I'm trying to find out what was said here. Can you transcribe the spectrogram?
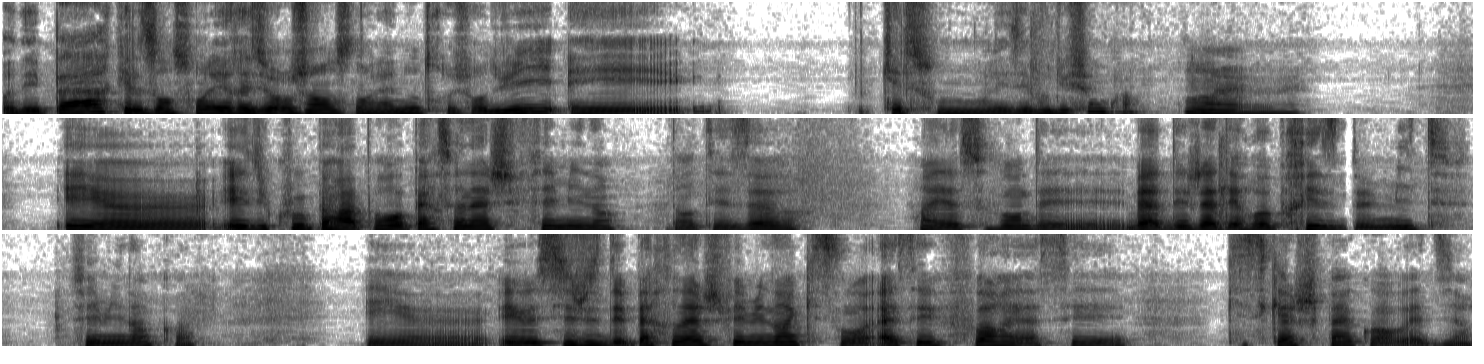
au départ, quelles en sont les résurgences dans la nôtre aujourd'hui et quelles sont les évolutions quoi. Ouais. Et, euh, et du coup, par rapport aux personnages féminins dans tes œuvres, il y a souvent des, bah, déjà des reprises de mythes féminins, quoi. Et, euh, et aussi juste des personnages féminins qui sont assez forts et assez qui se cachent pas, quoi, on va dire.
